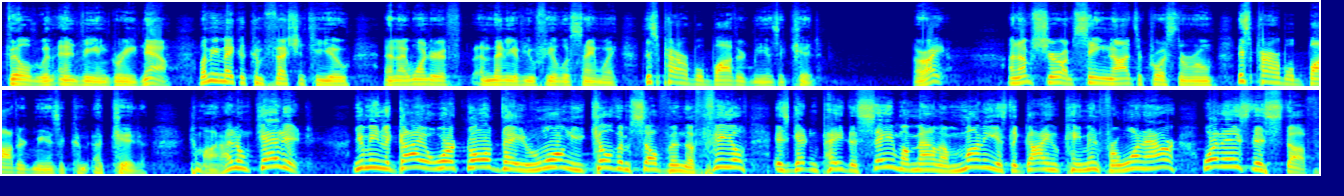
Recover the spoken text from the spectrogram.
filled with envy and greed. Now, let me make a confession to you, and I wonder if many of you feel the same way. This parable bothered me as a kid. All right? And I'm sure I'm seeing nods across the room. This parable bothered me as a, a kid. Come on, I don't get it. You mean the guy who worked all day long, he killed himself in the field, is getting paid the same amount of money as the guy who came in for one hour? What is this stuff?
